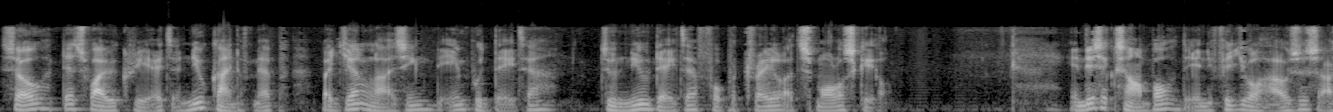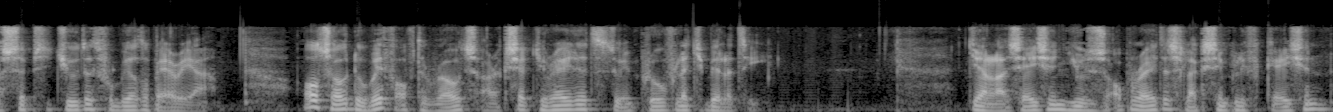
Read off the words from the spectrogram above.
So that's why we create a new kind of map by generalizing the input data to new data for portrayal at smaller scale. In this example, the individual houses are substituted for built-up area. Also, the width of the roads are exaggerated to improve legibility. Generalization uses operators like simplification,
